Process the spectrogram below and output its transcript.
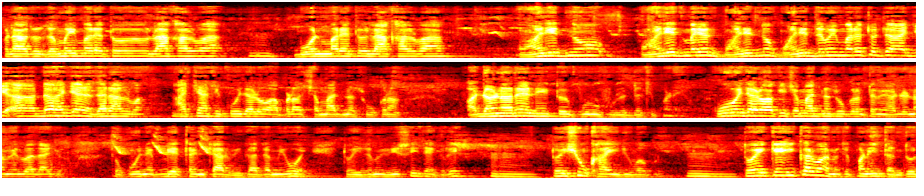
પણ આ તો જમાઈ મરે તો લાખ હાલવા. બોન મરે તો લાખ હાલવા. ભણેજનો ભણેજ મરે ને ભણેજનો ભણેજ જમાઈ મરે તો દસ હજાર હજાર હાલવા. આ ત્યાંથી કોઈ દાડો આપણા સમાજના છોકરા અડાણા રહે ને તો પૂરું જ નથી પડે. કોઈ દાડો આખી સમાજના છોકરાને તમે અડાણા મેળવા દાજો તો કોઈને બે ત્રણ ચાર વીઘા જમી હોય તો એ જમી વીસી જાય રે. તો એ શું ખાઈ રહ્યું બાપડું? તો એ કે એ કરવાનું છે પણ એ ધંધો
